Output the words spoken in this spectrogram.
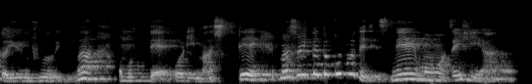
というふうには思っておりまして、まあ、そういったところでですね、もうぜひ、あの、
